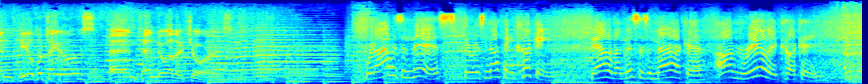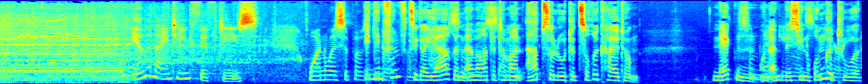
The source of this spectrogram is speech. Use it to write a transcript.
and peel potatoes and tend to other chores. When I was a Miss, there was nothing cooking. Now that I'm Mrs. America, I'm really cooking. In the 1950s, in den 50er Jahren erwartete man absolute Zurückhaltung. Necken und ein bisschen Rumgetue,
